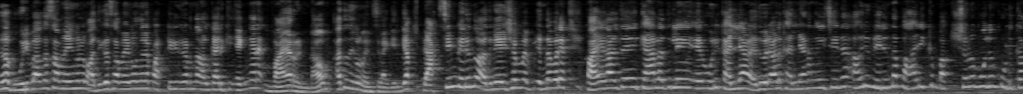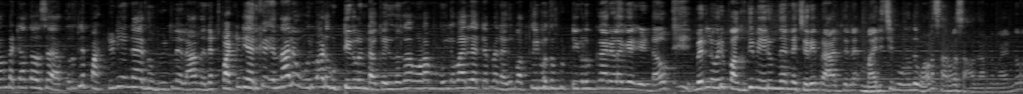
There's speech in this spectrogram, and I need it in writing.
എന്നാൽ ഭൂരിഭാഗം സമയങ്ങളും അധിക സമയങ്ങളും തന്നെ പട്ടിണി കിടന്ന ആൾക്കാർക്ക് എങ്ങനെ വയറുണ്ടാവും? അത് നിങ്ങൾ മനസ്സിലാക്കിയിരിക്കാം. വാക്സിൻ വരുന്നു. അതിനുശേഷം എന്താ പറയുക പഴയകാലത്ത് കേരളത്തിലെ ഒരു കല്യാണം ഇത് ഒരാൾ കല്യാണം കഴിച്ചു കഴിഞ്ഞാൽ അവർ വരുന്ന ഭാര്യയ്ക്ക് ഭക്ഷണം പോലും കൊടുക്കാൻ പറ്റാത്ത അവസ്ഥ അത്രത്തിൽ പട്ടിണി തന്നെയായിരുന്നു വീട്ടിലെല്ലാം തന്നെ. പട്ടിണിയായിരിക്കും എന്നാലും ഒരുപാട് കുട്ടികൾ ഉണ്ടാക്കും ഇത് നമ്മുടെ മൂലമാര് തെറ്റപ്പന. അത് പത്ത് ഇരുപതും കുട്ടികളും കാര്യങ്ങളൊക്കെ ഉണ്ടാവും. ഇവരിൽ ഒരു പകുതി പേരും തന്നെ ചെറിയ പ്രായത്തിൽ തന്നെ മരിച്ചു പോകുന്നത് വളരെ സർവസാധാരണമായിരുന്നു.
